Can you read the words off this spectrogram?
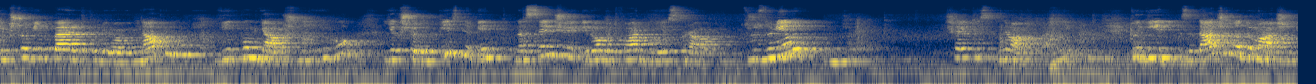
якщо він перед кольоровим напрямом, він пом'якшує його, якщо він після, він насичує і робить фарбу яскравою. Зрозуміли? Ще якісь нема питань? ні? Тоді задача на домашній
